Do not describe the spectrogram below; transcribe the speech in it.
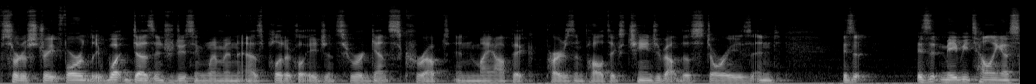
sort of straightforwardly what does introducing women as political agents who are against corrupt and myopic partisan politics change about those stories and is it is it maybe telling us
